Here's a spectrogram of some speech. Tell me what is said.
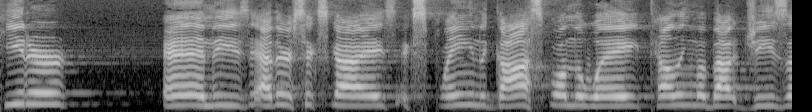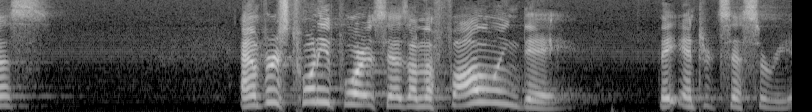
Peter and these other six guys explaining the gospel on the way, telling them about Jesus. And verse 24 it says, On the following day, they entered Caesarea.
